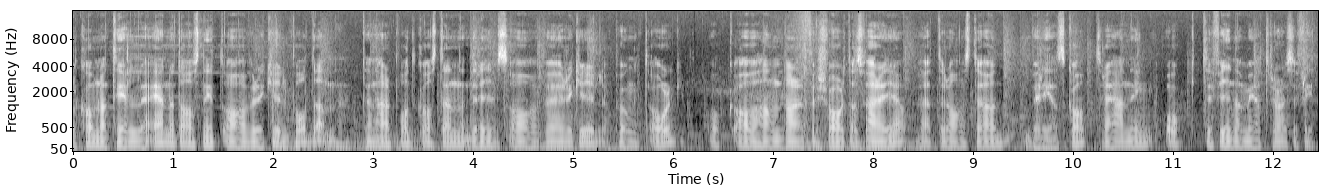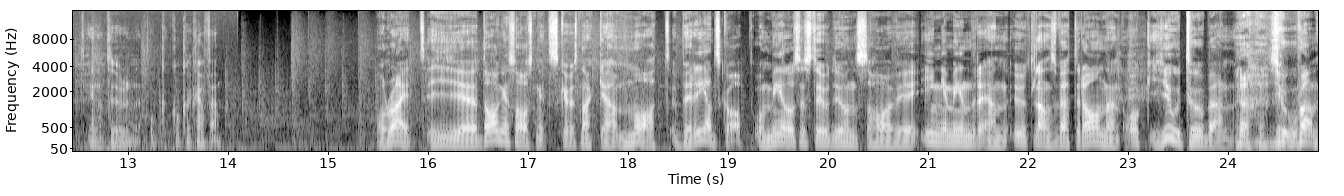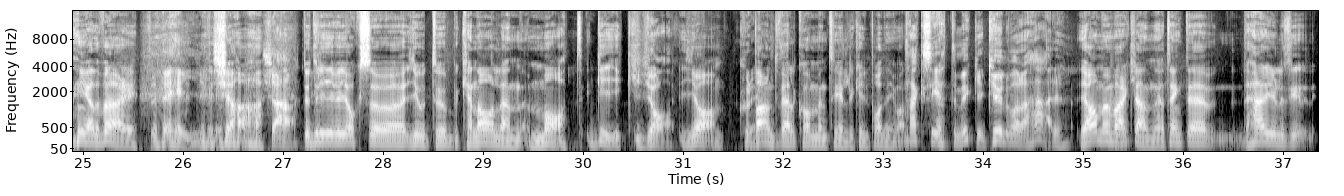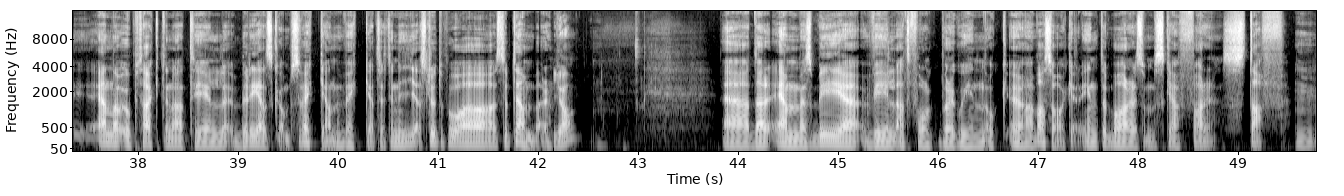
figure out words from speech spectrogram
välkomna till ännu ett avsnitt av Rekylpodden. Den här podcasten drivs av rekyl.org och avhandlar försvaret av Sverige, veteranstöd, beredskap, träning och det fina med att röra sig fritt i naturen och koka kaffe. Alright, i eh, dagens avsnitt ska vi snacka matberedskap och med oss i studion så har vi ingen mindre än utlandsveteranen och youtubern Johan Hedberg. Hej! Tja! Tja! Du driver ju också Youtube-kanalen Matgeek. Ja, Ja, Korrekt. varmt välkommen till Rekylpodden Johan. tack så jättemycket. Kul att vara här. Ja men verkligen. Jag tänkte, det här är ju lite, en av upptakterna till beredskapsveckan, vecka 39, slutet på eh, september. Ja, där MSB vill att folk börjar gå in och öva saker, inte bara som skaffar stuff, mm.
